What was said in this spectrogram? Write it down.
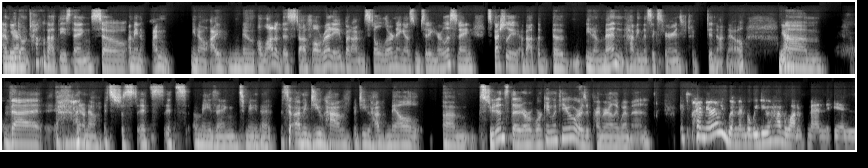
and yeah. we don't talk about these things so i mean i'm you know i know a lot of this stuff already but i'm still learning as i'm sitting here listening especially about the the you know men having this experience which i did not know. Yeah. um that i don't know. It's just it's it's amazing to me that so i mean do you have do you have male um, students that are working with you or is it primarily women? It's primarily women, but we do have a lot of men in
